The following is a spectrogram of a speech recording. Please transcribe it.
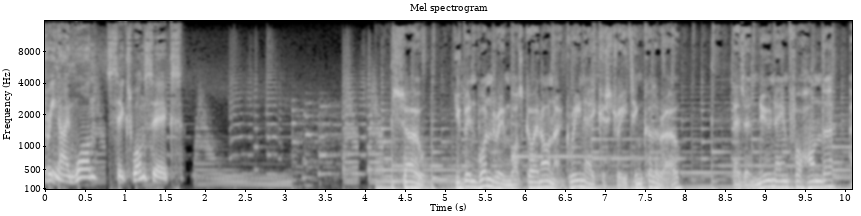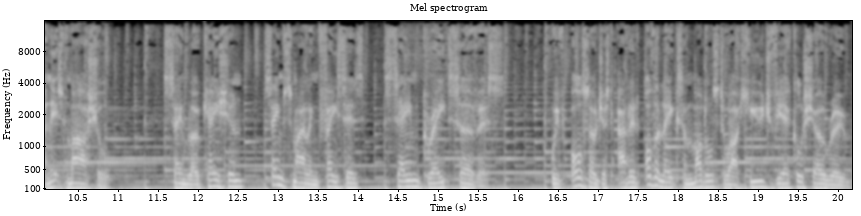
391 616. So, you've been wondering what's going on at Greenacre Street in Clitheroe? There's a new name for Honda and it's Marshall. Same location, same smiling faces, same great service. We've also just added other lakes and models to our huge vehicle showroom.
